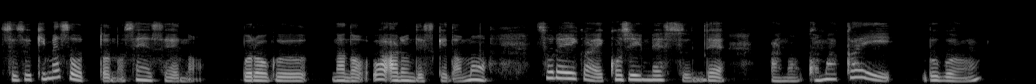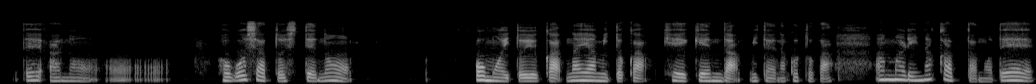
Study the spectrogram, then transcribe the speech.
鈴木メソッドの先生のブログなどはあるんですけども、それ以外個人レッスンで、あの細かい部分で、あの保護者としての思いというか、悩みとか経験談みたいなことがあんまりなかったので、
